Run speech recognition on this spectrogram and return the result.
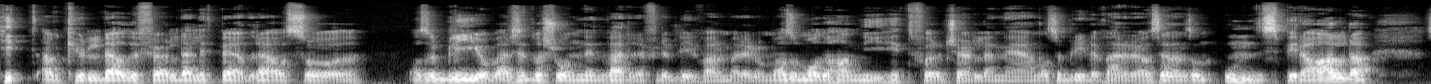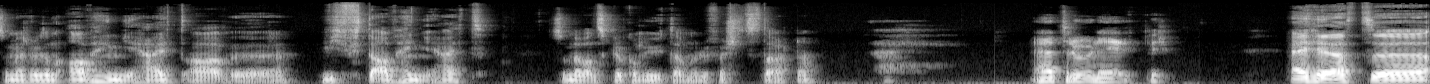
hit av kulde, og du føler deg litt bedre, og så, og så blir jo bare situasjonen din verre, for det blir varmere i rommet, og så må du ha en ny hit for å kjøle den igjen, og så blir det verre, og så er det en sånn ond spiral, da, som en slags sånn avhengighet av uh, vifteavhengighet, som er vanskelig å komme ut av når du først starter. Jeg tror det hjelper. Jeg har et uh,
